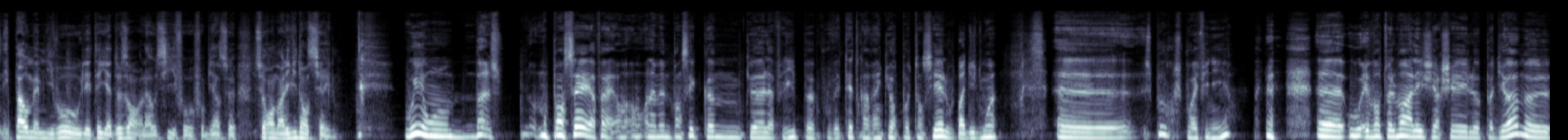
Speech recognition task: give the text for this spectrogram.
n'est pas au même niveau où il était il y a deux ans. Là aussi, il faut, faut bien se, se, rendre à l'évidence, Cyril. Oui, on, bah, on pensait, enfin, on, a même pensé comme que Alaphilippe pouvait être un vainqueur potentiel ou pas du tout moins. Euh, je, je pourrais finir. Euh, ou éventuellement aller chercher le podium. Euh,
